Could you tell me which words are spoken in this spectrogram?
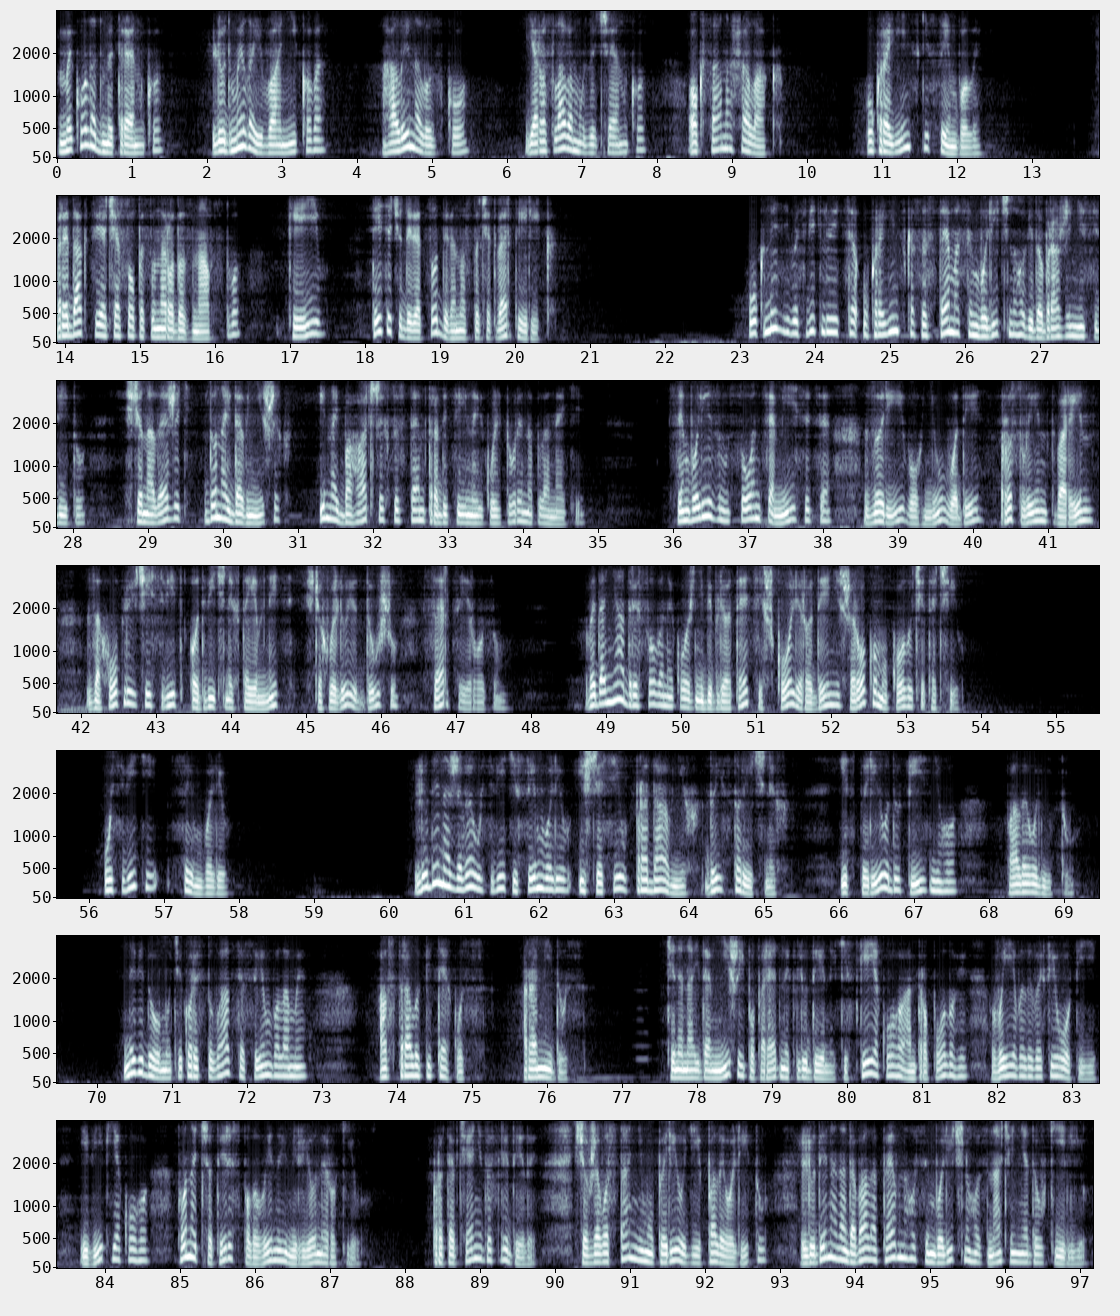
Микола Дмитренко, Людмила Іваннікова, Галина Лозко, Ярослава Музиченко, Оксана Шалак. Українські символи. Редакція часопису Народознавство Київ 1994 рік. У книзі висвітлюється українська система символічного відображення світу, що належить до найдавніших і найбагатших систем традиційної культури на планеті. Символізм сонця, місяця, зорі, вогню, води, рослин, тварин, захоплюючий світ одвічних таємниць, що хвилюють душу, серце і розум. Видання адресоване кожній бібліотеці, школі, родині, широкому колу читачів. У світі символів. Людина живе у світі символів із часів прадавніх доісторичних, із періоду пізнього палеоліту. Невідомо, чи користувався символами Австралопітекус Рамідус, чи не найдавніший попередник людини, кістки якого антропологи виявили в Ефіопії і вік якого понад 4,5 мільйони років. Проте вчені дослідили що вже в останньому періоді палеоліту людина надавала певного символічного значення довкіллю,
